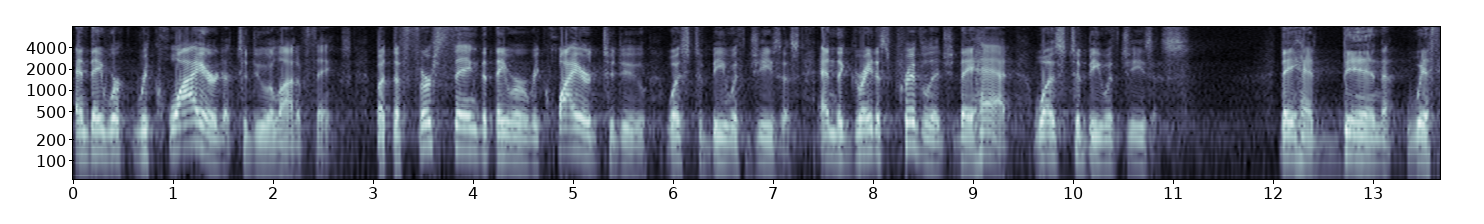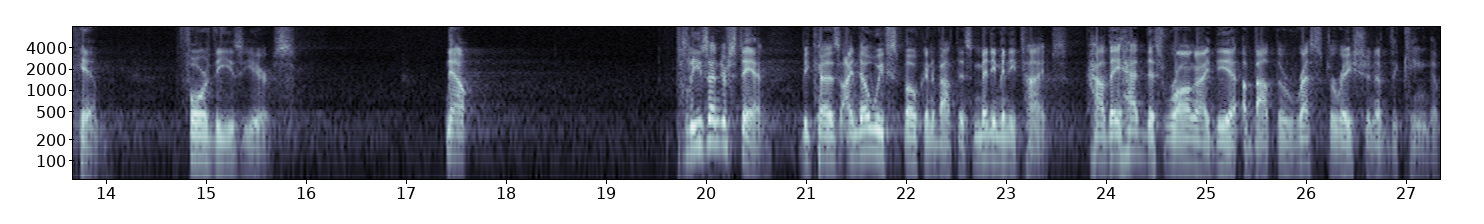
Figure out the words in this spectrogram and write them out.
And they were required to do a lot of things. But the first thing that they were required to do was to be with Jesus. And the greatest privilege they had was to be with Jesus. They had been with him for these years. Now, please understand, because I know we've spoken about this many, many times how they had this wrong idea about the restoration of the kingdom.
